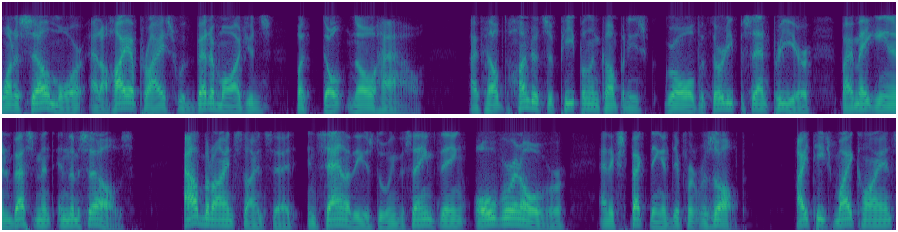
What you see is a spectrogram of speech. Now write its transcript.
want to sell more at a higher price with better margins, but don't know how. I've helped hundreds of people and companies grow over 30% per year by making an investment in themselves. Albert Einstein said, Insanity is doing the same thing over and over and expecting a different result. I teach my clients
